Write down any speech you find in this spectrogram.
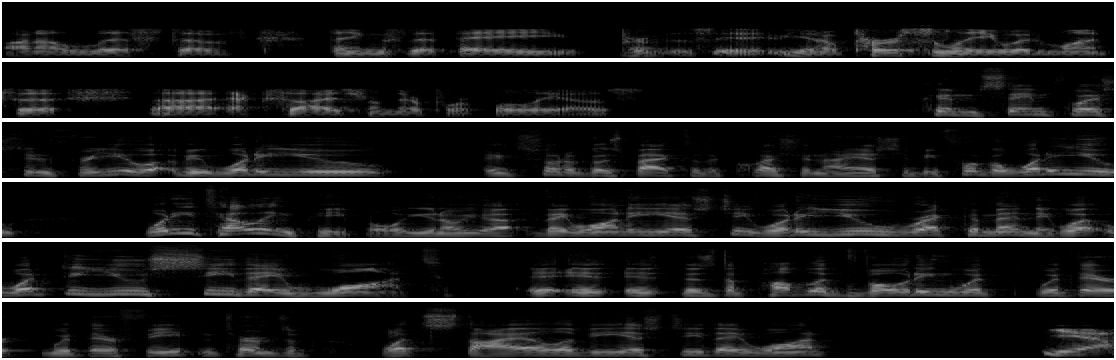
on a list of things that they, you know, personally would want to uh, excise from their portfolios. Kim, same question for you. I mean, what are you? It sort of goes back to the question I asked you before, but what are you? What are you telling people? You know, they want ESG. What are you recommending? What What do you see they want? Is, is, is the public voting with, with their with their feet in terms of what style of ESG they want? Yeah,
